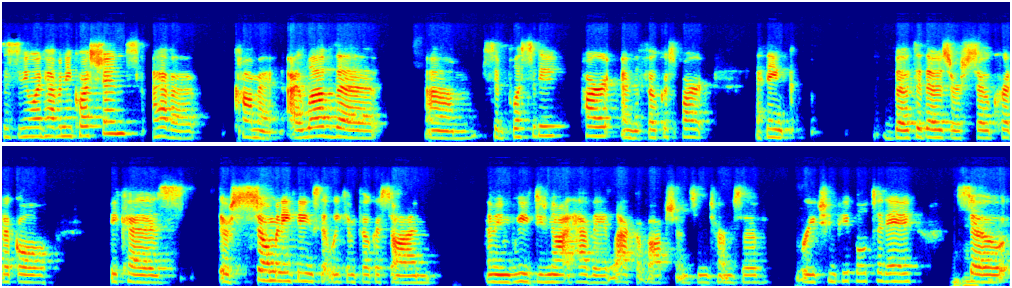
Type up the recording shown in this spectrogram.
Does anyone have any questions? I have a comment. I love the um, simplicity part and the focus part. I think both of those are so critical because there's so many things that we can focus on. I mean, we do not have a lack of options in terms of reaching people today. Mm-hmm. So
